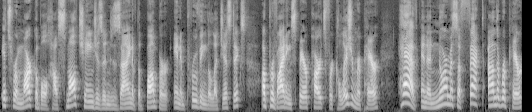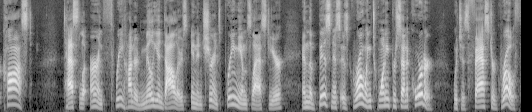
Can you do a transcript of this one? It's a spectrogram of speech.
it's remarkable how small changes in design of the bumper and improving the logistics of providing spare parts for collision repair have an enormous effect on the repair cost. Tesla earned $300 million in insurance premiums last year, and the business is growing 20% a quarter, which is faster growth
